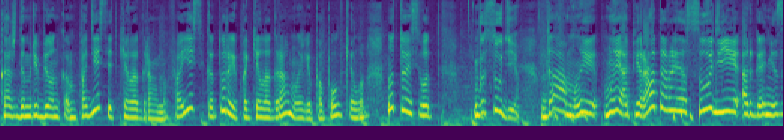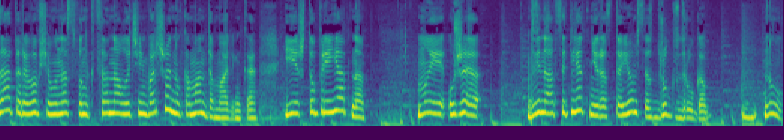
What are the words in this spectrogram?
каждым ребенком по 10 килограммов, а есть, которые по килограмму или по полкило. Ну, то есть вот вы судьи. Да, мы, мы операторы, судьи, организаторы. В общем, у нас функционал очень большой, но команда маленькая. И что приятно, мы уже 12 лет не расстаемся друг с другом. Ну,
